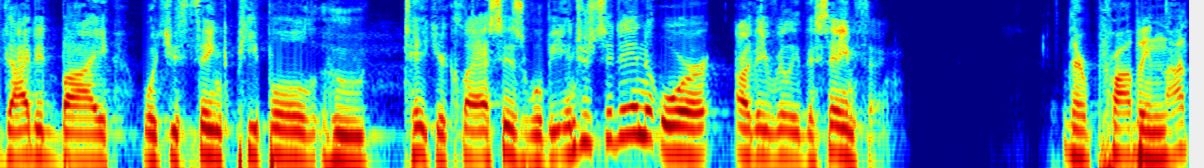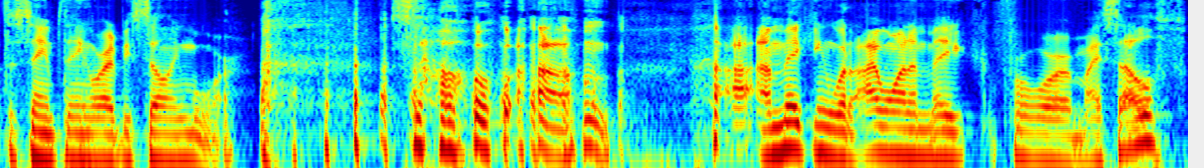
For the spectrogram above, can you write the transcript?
guided by what you think people who take your classes will be interested in, or are they really the same thing? They're probably not the same thing, or I'd be selling more. so um, I'm making what I want to make for myself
